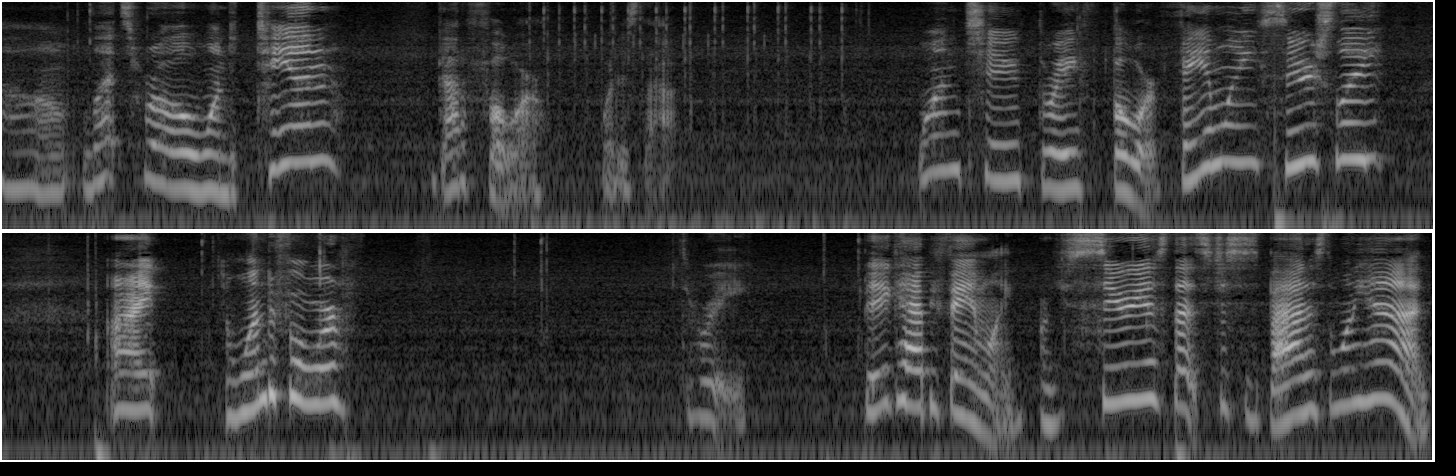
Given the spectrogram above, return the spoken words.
Uh, let's roll one to ten. Got a four. What is that? One, two, three, four. Family? Seriously? All right, one to four. Three. Big happy family. Are you serious? That's just as bad as the one he had.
